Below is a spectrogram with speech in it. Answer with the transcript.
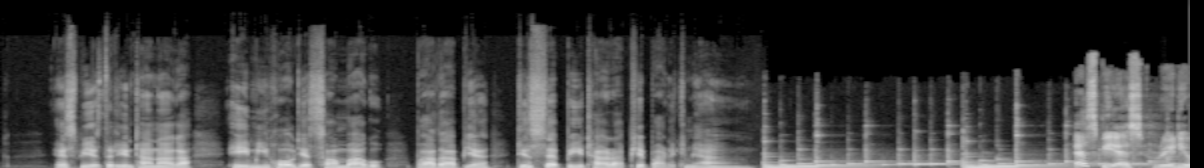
။ SBS သတင်းဌာနက Amy Hall ရဲ့ဆောင်းပါးကိုဘာသာပြန်တင်ဆက်ပေးထားတာဖြစ်ပါတယ်ခင်ဗျာ SBS Radio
